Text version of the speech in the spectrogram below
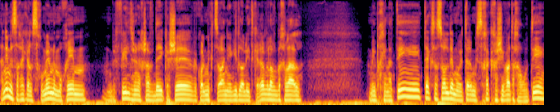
אני משחק על סכומים נמוכים, בפילד שנחשב די קשה, וכל מקצוען יגיד לא להתקרב אליו בכלל. מבחינתי, טקסס הולדם הוא יותר משחק חשיבה תחרותי,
